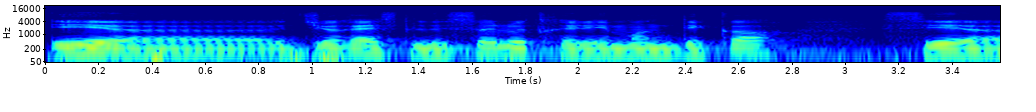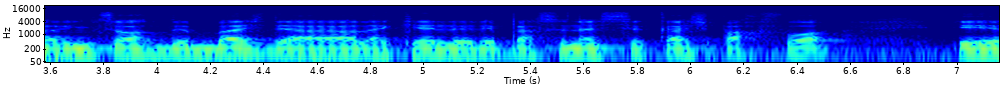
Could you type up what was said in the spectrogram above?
et euh, du reste, le seul autre élément de décor, c'est euh, une sorte de bâche derrière laquelle les personnages se cachent parfois. Et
